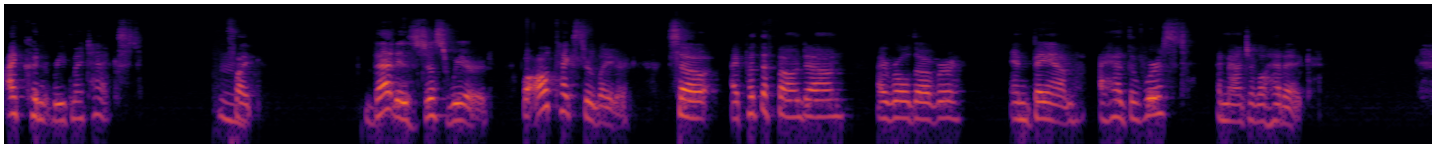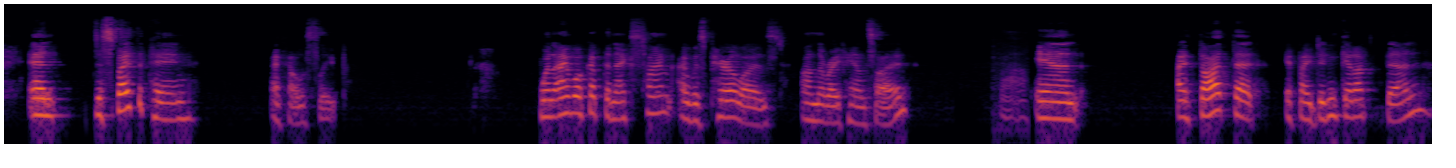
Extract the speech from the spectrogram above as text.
I couldn't read my text. Hmm. It's like, that is just weird. Well, I'll text her later. So I put the phone down, I rolled over, and bam, I had the worst imaginable headache. And despite the pain, I fell asleep. When I woke up the next time, I was paralyzed on the right hand side. Wow. And I thought that if I didn't get up then,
